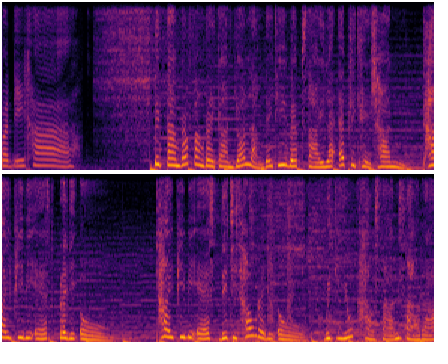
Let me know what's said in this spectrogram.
วัสดีค่ะ ติดตามรับฟังรายการย้อนหลังได้ที่เว็บไซต์และแอปพลิเคชันไทย PBS Radio ไทย PBS ดิจิทัล Radio วิทยุข่าวสารสาระ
